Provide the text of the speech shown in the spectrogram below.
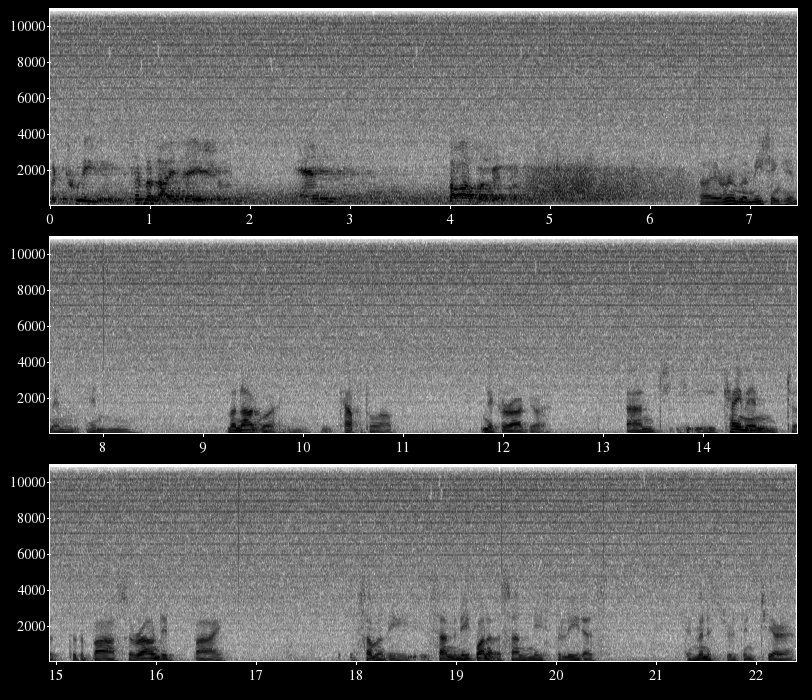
between civilization and. I remember meeting him in, in Managua, in the capital of Nicaragua. And he, he came in to, to the bar surrounded by some of the Sandinista, one of the Sandinista leaders, the Minister of the Interior,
